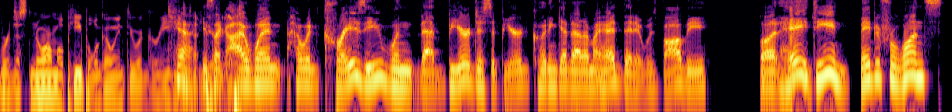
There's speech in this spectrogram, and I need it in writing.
we're just normal people going through a grieving. Yeah, he's like. I went, I went crazy when that beer disappeared. Couldn't get out of my head that it was Bobby. But hey, Dean, maybe for once,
